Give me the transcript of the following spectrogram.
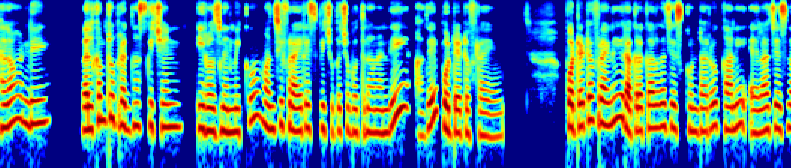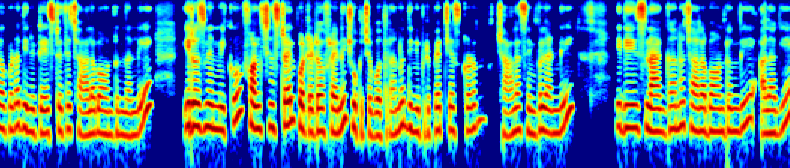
హలో అండి. Welcome to Pragna's kitchen. ఈరోజు నేను మీకు మంచి ఫ్రై రెసిపీ చూపించబోతున్నానండి. అదే పొటాటో ఫ్రై. పొటాటో ఫ్రైని రకరకాలుగా చేసుకుంటారు. కానీ ఎలా చేసినా కూడా దీని టేస్ట్ అయితే చాలా బాగుంటుందండి ఈరోజు నేను మీకు ఫంక్షన్ స్టైల్ పొటాటో ఫ్రైని చూపించబోతున్నాను. దీన్ని ప్రిపేర్ చేసుకోవడం చాలా సింపుల్ అండి. ఇది స్నాక్‌గాను చాలా బాగుంటుంది అలాగే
